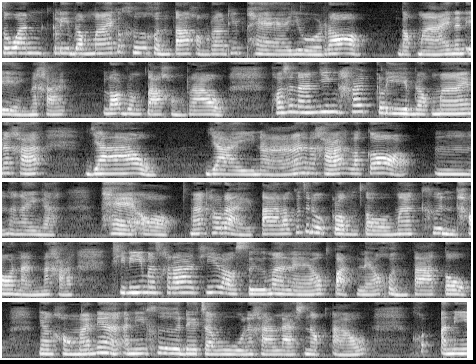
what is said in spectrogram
ส่วนกลีบดอกไม้ก็คือขนตาของเราที่แผ่อยู่รอบดอกไม้นั่นเองนะคะ รอบดวงตาของเรา เพราะฉะนั้นยิ่งถ้ากลีบดอกไม้นะคะ ยาว ใหญ่หนานะคะ แล้วก็อืมอะไรอะ แผ่ออกมากเท่าไหร่ ตาเราก็จะดูกลมโตมากขึ้นเท่านั้นนะคะ ทีนี้มาสคาร่าที่เราซื้อมาแล้วปัดแล้วขนตาตก อย่างของมัดเนี่ย อันนี้คือเดจาวูนะคะ lash knockout อันนี้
